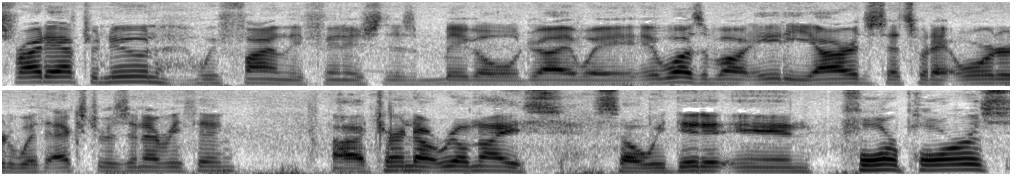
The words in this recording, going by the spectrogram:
it's Friday afternoon. We finally finished this big old driveway. It was about 80 yards. That's what I ordered with extras and everything. Uh, it turned out real nice. So we did it in four pours.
